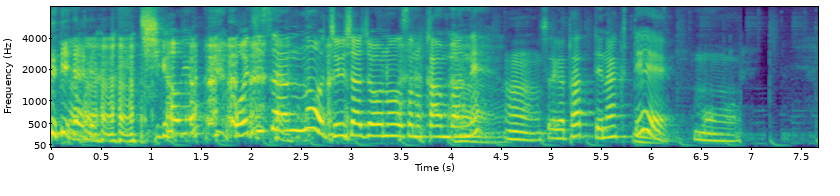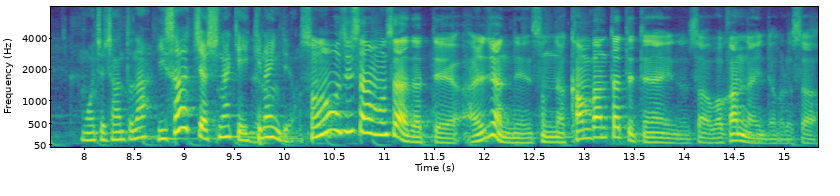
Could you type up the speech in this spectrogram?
う。いや違うよ。おじさんの駐車場のその看板ね、うん、それが立ってなくて、もうもうちょいちゃんとなリサーチはしなきゃいけないんだよ。そのおじさんもさだってあれじゃんねそんな看板立ててないのさ分かんないんだからさ、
